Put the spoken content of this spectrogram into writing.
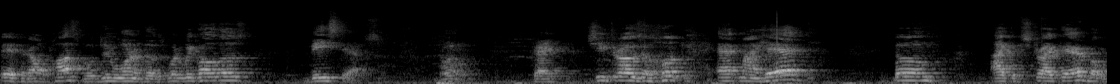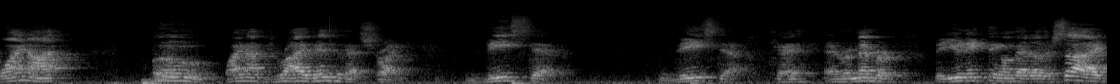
if at all possible, do one of those, what do we call those? V-steps. Boom, okay? She throws a hook at my head, boom, I could strike there, but why not? Boom. Why not drive into that strike? V step. V step. Okay? And remember, the unique thing on that other side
